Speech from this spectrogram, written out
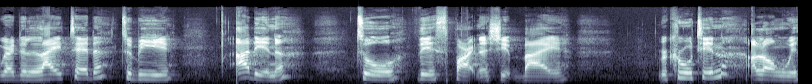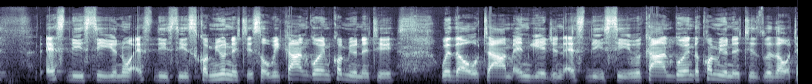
we are delighted to be adding to this partnership by recruiting along with SDC, you know SDC is community. So we can't go in community without um, engaging SDC. We can't go in the communities without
